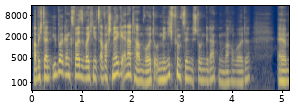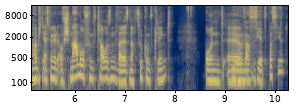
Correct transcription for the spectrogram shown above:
Habe ich dann übergangsweise, weil ich ihn jetzt einfach schnell geändert haben wollte und mir nicht 15 Stunden Gedanken machen wollte, ähm, habe ich ihn erstmal auf Schmamo 5000, weil das nach Zukunft klingt. Und, ähm, und was ist jetzt passiert?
